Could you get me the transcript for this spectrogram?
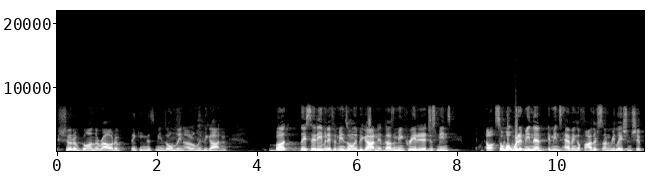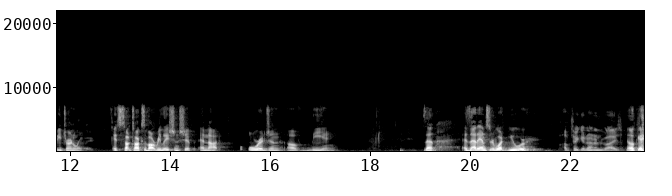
should have gone the route of thinking this means only, not only begotten. But they said even if it means only begotten, it doesn't mean created. It just means, oh, so what would it mean then? It means having a father son relationship eternally. It talks about relationship and not origin of being. Is that, does that answer what you were I'll take it on and revise. Okay.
